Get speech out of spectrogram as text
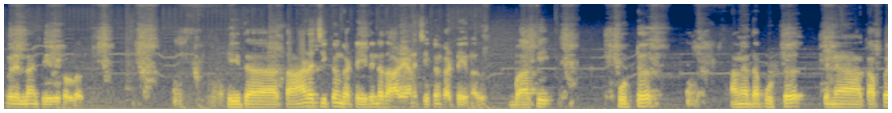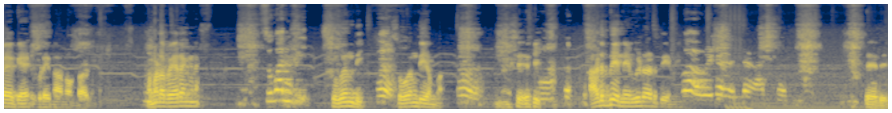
ഇവരെല്ലാം ചെയ്തിട്ടുള്ളത്. ഈ താഴെ ചിക്കൻ കട്ട് ഇതിന്റെ താഴെയാണ് ചിക്കൻ കട്ട് ചെയ്യുന്നത്. ബാക്കി പുട്ട് അങ്ങനത്തെ പുട്ട് പിന്നെ കപ്പയൊക്കെ ഇവിടെ നിന്നാണ് ഉണ്ടാക്കുന്നത്. നമ്മുടെ പേരെങ്ങനെ? സുഗന്ധി. സുഗന്ധി. സുഗന്ധി അമ്മ. ശരി. അടുത്ത് തന്നെ വീട് അടുത്ത് തന്നെ. ശരി.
